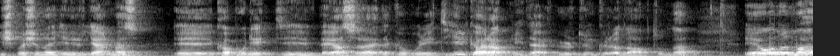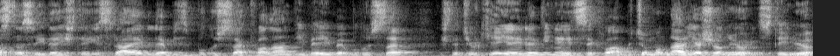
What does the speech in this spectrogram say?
iş başına gelir gelmez e, kabul ettiği, Beyaz Saray'da kabul ettiği ilk Arap lider Ürdün Kralı Abdullah. E, onun vasıtasıyla işte İsrail'le biz buluşsak falan, Dibeybe buluşsa, işte Türkiye'ye elemine etsek falan bütün bunlar yaşanıyor, isteniyor.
